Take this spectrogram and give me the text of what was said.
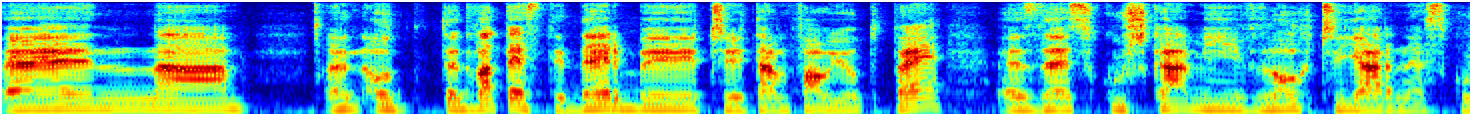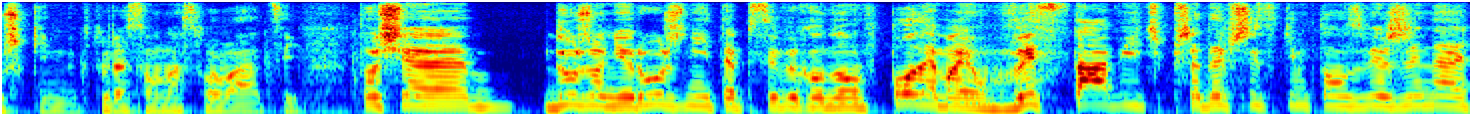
E, Na e, te dwa testy, derby czy tam VJP e, ze skuszkami w loch, czy jarne skuszki, które są na Słowacji. To się dużo nie różni, te psy wychodzą w pole, mają wystawić przede wszystkim tą zwierzynę,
